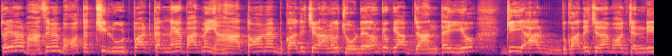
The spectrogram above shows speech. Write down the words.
तो यार वहाँ से मैं बहुत अच्छी लूट पाट करने के बाद मैं यहाँ आता हूँ और मैं बुकाली चिड़ाने को छोड़ दे रहा हूँ, क्योंकि आप जानते ही हो कि यार बुकाली चिड़ा बहुत जल्दी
